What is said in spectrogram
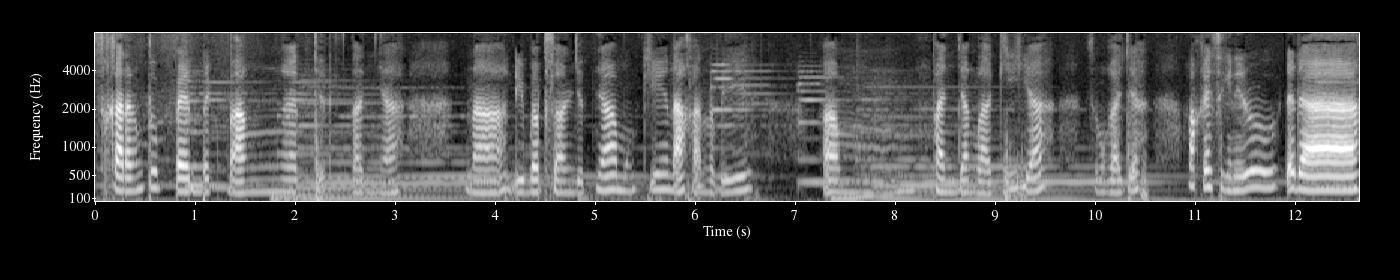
sekarang tuh pendek banget ceritanya. Nah, di bab selanjutnya mungkin akan lebih um, panjang lagi ya. Semoga aja. Oke, segini dulu. Dadah.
